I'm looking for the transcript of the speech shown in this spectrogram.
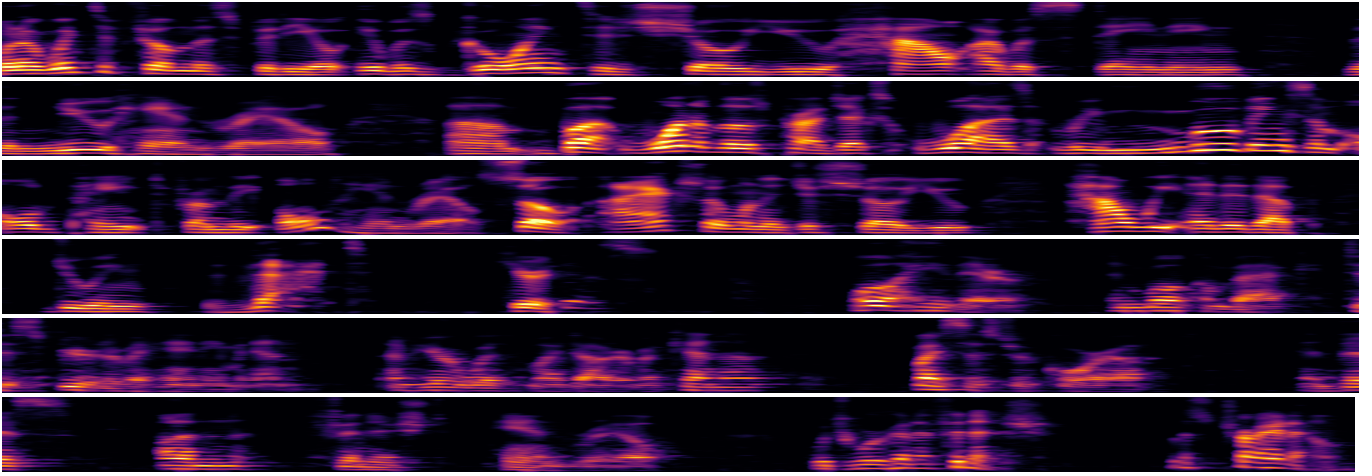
When I went to film this video, it was going to show you how I was staining the new handrail. Um, but one of those projects was removing some old paint from the old handrail. So I actually want to just show you how we ended up doing that. Here it is. Well, hey there, and welcome back to Spirit of a Handyman. I'm here with my daughter McKenna, my sister Cora, and this unfinished handrail, which we're going to finish. Let's try it out.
